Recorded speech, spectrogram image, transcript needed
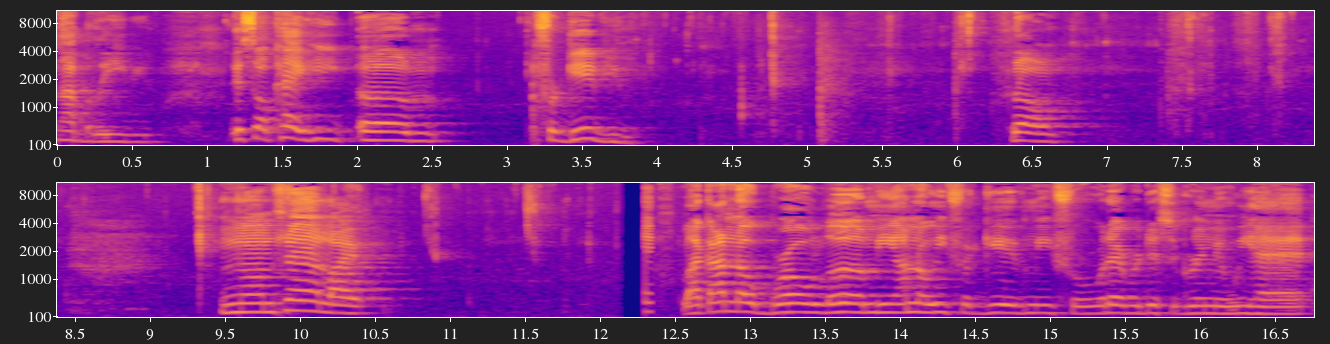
not believe you. It's okay. He um, forgive you. So, you know what I'm saying? Like, like I know bro love me. I know he forgive me for whatever disagreement we had.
